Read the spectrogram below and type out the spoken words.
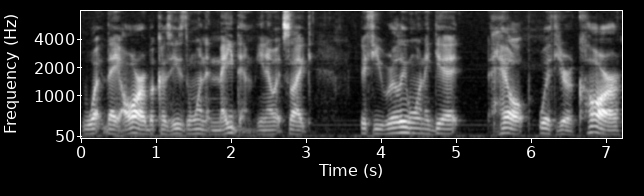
what they are because he's the one that made them. You know, it's like if you really want to get help with your car,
